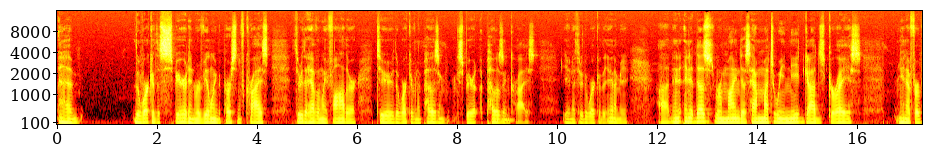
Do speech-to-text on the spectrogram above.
um, the work of the Spirit in revealing the person of Christ through the Heavenly Father to the work of an opposing spirit opposing Christ, you know, through the work of the enemy. Uh, and, and it does remind us how much we need God's grace, you know, for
